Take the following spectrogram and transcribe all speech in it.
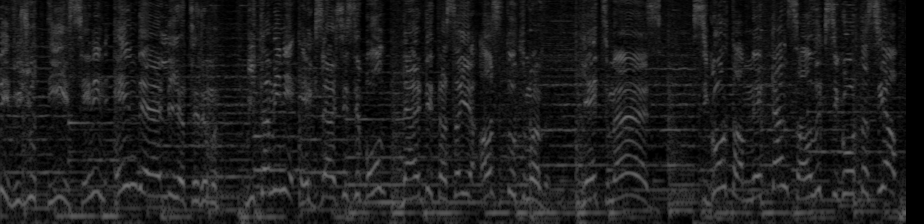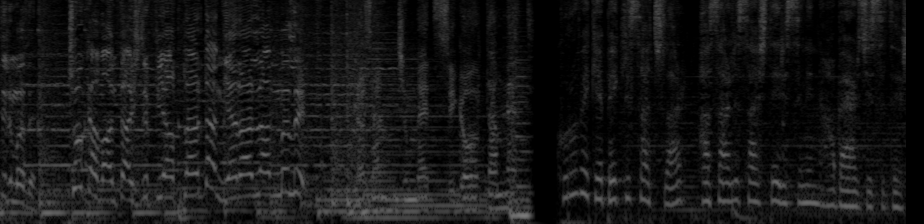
bir vücut değil senin en değerli yatırımın. Vitamini, egzersizi bol, derdi tasayı az tutmalı. Yetmez. Sigortam netten sağlık sigortası yaptırmalı. Çok avantajlı fiyatlardan yararlanmalı. Kazancım net, sigortam net. Kuru ve kepekli saçlar hasarlı saç derisinin habercisidir.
